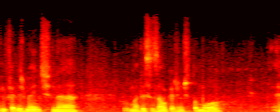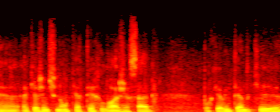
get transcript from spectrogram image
Infelizmente, né, uma decisão que a gente tomou é, é que a gente não quer ter loja, sabe? Porque eu entendo que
